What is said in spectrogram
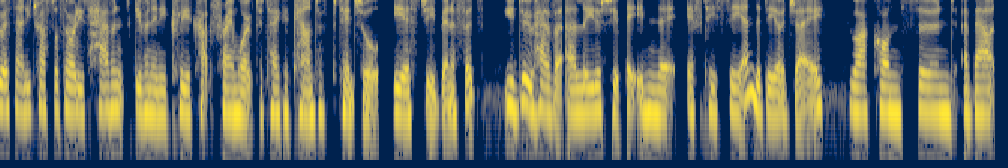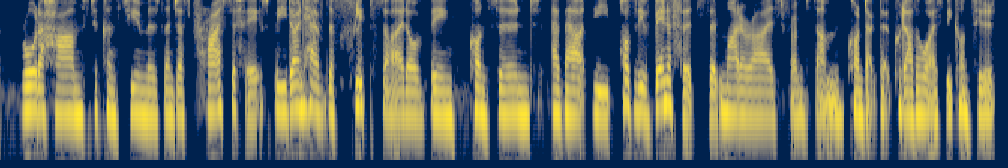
US antitrust authorities haven't given any clear cut framework to take account of potential ESG benefits. You do have a leadership in the FTC and the DOJ who are concerned about broader harms to consumers than just price effects, but you don't have the flip side of being concerned about the positive benefits that might arise from some conduct that could otherwise be considered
